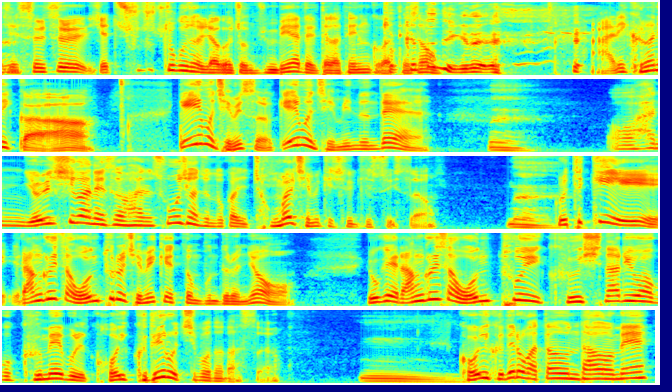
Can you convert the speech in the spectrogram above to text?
이제 슬슬 이제 출, 출구 전략을 좀 준비해야 될 때가 되는 것 같아서 얘기네. 아니 그러니까 게임은 재밌어요. 게임은 재밌는데 네. 어, 한 10시간에서 한 20시간 정도까지 정말 재밌게 즐길 수 있어요. 네. 그리고 특히 랑그리사 1, 2를 재밌게 했던 분들은요. 요게 랑그리사 1, 2의 그 시나리오하고 그 맵을 거의 그대로 집어넣어 놨어요. 음. 거의 그대로 갖다 놓은 다음에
